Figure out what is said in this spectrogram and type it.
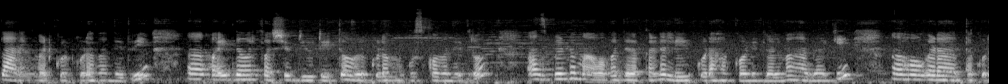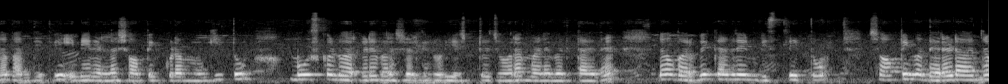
ಪ್ಲಾನಿಂಗ್ ಮಾಡ್ಕೊಂಡು ಕೂಡ ಬಂದಿದ್ವಿ. ಮೈದ್ನವ್ರು ಫಸ್ಟ್ ಶಿಫ್ಟ್ ಡ್ಯೂಟಿ ಇತ್ತು, ಅವರು ಕೂಡ ಮುಗಿಸ್ಕೊಂಬಂದಿದ್ರು ಹಸ್ಬೆಂಡು ಮಾವ ಬಂದಿರೋ ಕಾರಣ ಲೀವ್ ಕೂಡ ಹಾಕ್ಕೊಂಡಿದ್ರಲ್ವ ಹಾಗಾಗಿ ಹೋಗೋಣ ಅಂತ ಕೂಡ ಬಂದಿದ್ವಿ. ಇನ್ನೇನೆಲ್ಲ ಶಾಪಿಂಗ್ ಕೂಡ ಮುಗೀತು. ಮುಗಿಸ್ಕೊಂಡು ಹೊರಗಡೆ ಬರೋಷ್ಟರಲ್ಲಿ ನೋಡಿ ಎಷ್ಟು ಜೋರಾಗಿ ಮಳೆ ಬರ್ತಾ ಇದೆ. ನಾವು ಬರಬೇಕಾದ್ರೆ ಏನು ಬಿಸಿಲಿತ್ತು. ಶಾಪಿಂಗ್ ಒಂದು ಎರಡು ಅಂದರೆ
